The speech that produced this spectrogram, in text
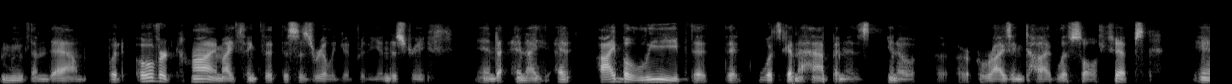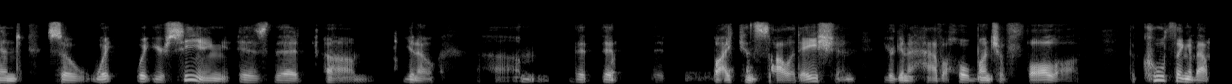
move them down. But over time, I think that this is really good for the industry, and and I, I believe that that what's going to happen is, you know, a, a, rising tide lifts all ships, and so what what you're seeing is that, um, you know, um, that, that that by consolidation you're going to have a whole bunch of fall off. The cool thing about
